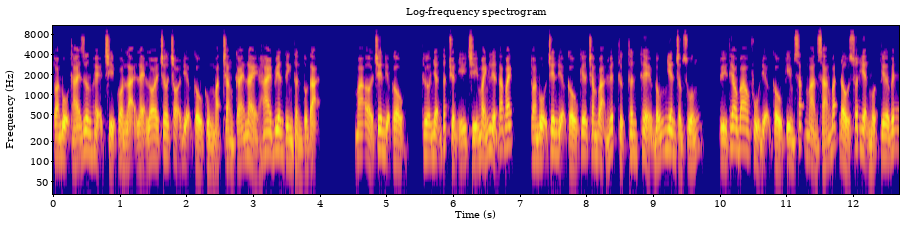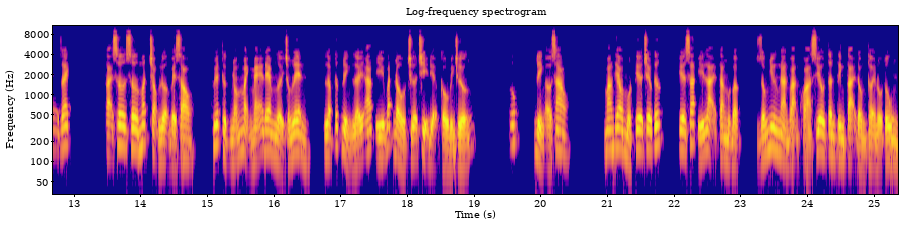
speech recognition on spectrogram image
toàn bộ thái dương hệ chỉ còn lại lẻ loi trơ trọi địa cầu cùng mặt trăng cái này hai viên tinh thần tồn tại. Mà ở trên địa cầu, thừa nhận thất chuyển ý chí mãnh liệt đáp bách, toàn bộ trên địa cầu kia trăm vạn huyết thực thân thể bỗng nhiên trầm xuống, tùy theo bao phủ địa cầu kim sắc màn sáng bắt đầu xuất hiện một tia vết rách. Tại sơ sơ mất trọng lượng về sau huyết thực nhóm mạnh mẽ đem người chống lên, lập tức đỉnh lấy ác ý bắt đầu chữa trị địa cầu bình chướng. Úc, đỉnh ở sao? Mang theo một tia trêu tức, tia sát ý lại tăng một bậc, giống như ngàn vạn khỏa siêu tân tinh tại đồng thời nổ tung.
